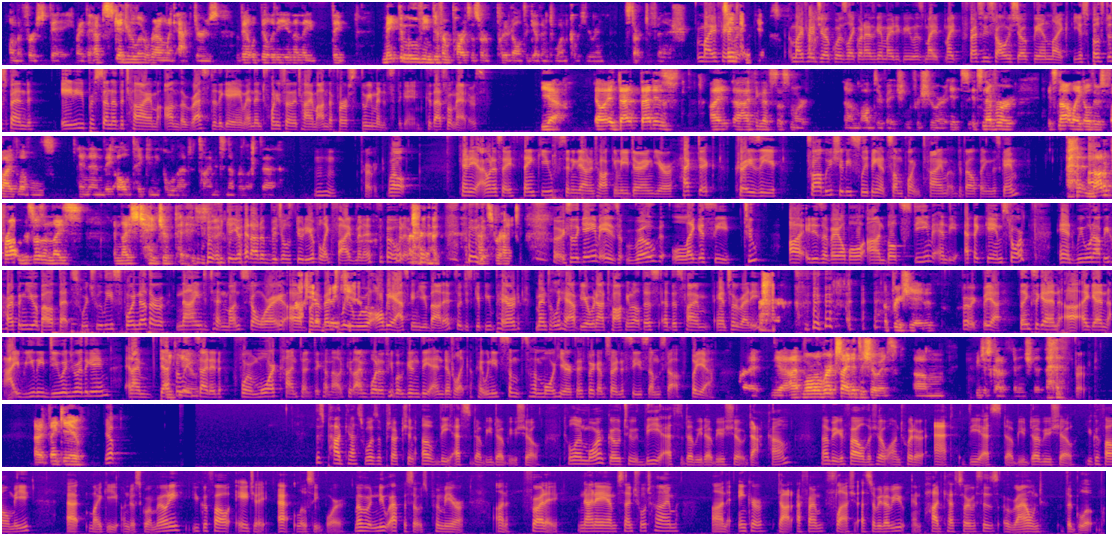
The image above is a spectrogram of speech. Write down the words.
on the first day, right? They have to schedule it around like actors availability, and then they they make the movie in different parts and sort of put it all together into one coherent start to finish. My Same favorite, thing with my favorite joke was like when I was getting my degree was my my professor used to always joke being like, you're supposed to spend. 80% of the time on the rest of the game, and then 20% of the time on the first three minutes of the game, because that's what matters. Yeah, Uh, that that is. I I think that's a smart um, observation for sure. It's it's never. It's not like oh, there's five levels and then they all take an equal amount of time. It's never like that. Mm-hmm. Perfect. Well, Kenny, I want to say thank you for sitting down and talking to me during your hectic, crazy, probably should be sleeping at some point in time of developing this game. not a problem. This was a nice a nice change of pace. Get your head out of Visual Studio for like five minutes or whatever. That's right. So the game is Rogue Legacy 2. Uh, it is available on both Steam and the Epic Game Store. And we will not be harping you about that Switch release for another nine to ten months. Don't worry. Uh, but eventually, we will all be asking you about it. So just get prepared, mentally happier. We're not talking about this at this time. Answer ready. Appreciated. Perfect. But yeah, thanks again. Uh, again, I really do enjoy the game, and I'm definitely excited for more content to come out because I'm one of the people getting to the end of like, okay, we need some some more here because I feel like I'm starting to see some stuff. But yeah, Right. Yeah. I, well, we're excited to show it. Um, we just got to finish it. perfect. All right. Thank you. Yep. This podcast was a production of the SWW Show. To learn more, go to theswwshow.com. Remember, you can follow the show on Twitter at the SWW Show. You can follow me at Mikey underscore Morrone. You can follow AJ at Low Boy. Remember, new episodes premiere on Friday, 9 a.m. Central Time on anchor.fm slash SWW and podcast services around the globe.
